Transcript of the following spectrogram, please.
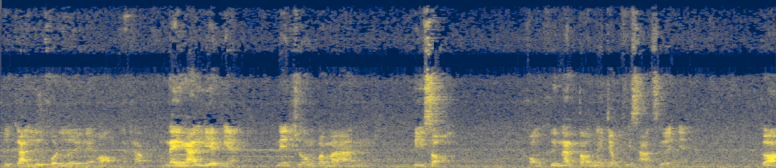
หรือการลื้อค้นเลยในห้องนะครับ ในงานเลี้ยงเนี่ยในช่วงประมาณตีสองของคืนนั้นต่อเนื่องจากวันที่สามสิบเอ็ดเนี่ยก็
